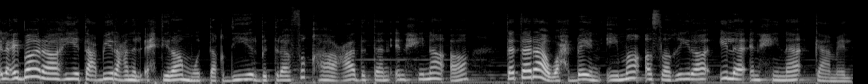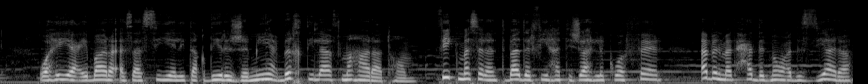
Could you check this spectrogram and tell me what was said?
العبارة هي تعبير عن الاحترام والتقدير بترافقها عادة انحناء تتراوح بين إيماء صغيرة إلى انحناء كامل وهي عبارة أساسية لتقدير الجميع باختلاف مهاراتهم. فيك مثلا تبادر فيها تجاه الكوافير. قبل ما تحدد موعد الزيارة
